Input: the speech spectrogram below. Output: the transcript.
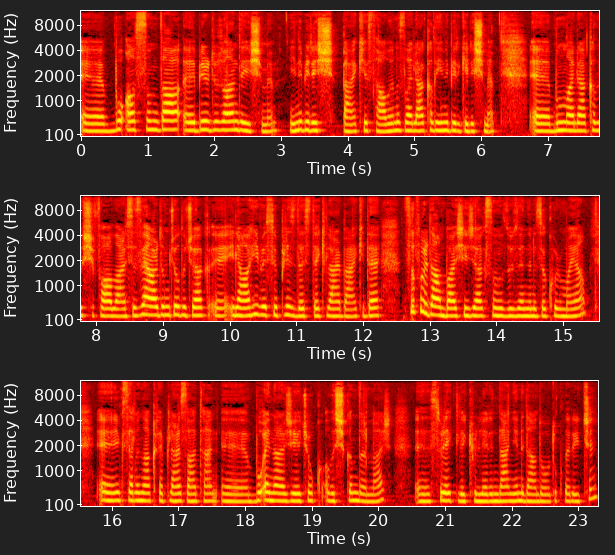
E, bu aslında e, bir düzen değişimi, yeni bir iş, belki sağlığınızla alakalı yeni bir gelişme. E, bununla alakalı şifalar size yardımcı olacak e, ilahi ve sürpriz destekler belki de sıfırdan başlayacaksınız düzeninizi kurmaya. E, yükselen akrepler zaten e, bu enerjiye çok alışkındırlar. Sürekli küllerinden yeniden doğdukları için.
